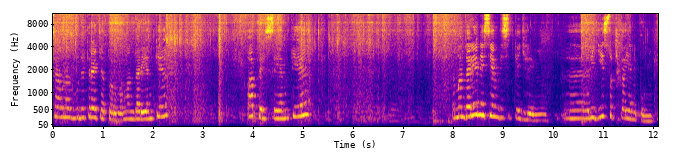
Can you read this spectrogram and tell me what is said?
це у нас буде третя торба. Мандаринки, апельсинки. Мандарини 75 гривень. Е, Рідісочка, я не пам'ятаю.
